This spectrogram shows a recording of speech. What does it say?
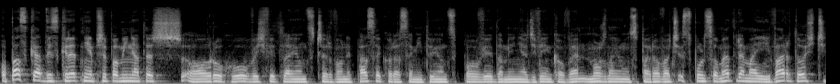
Opaska dyskretnie przypomina też o ruchu, wyświetlając czerwony pasek oraz emitując powiadomienia dźwiękowe. Można ją sparować z pulsometrem, a jej wartość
